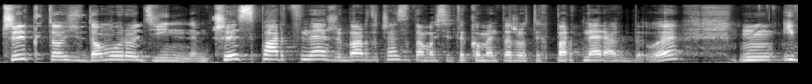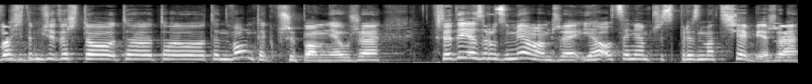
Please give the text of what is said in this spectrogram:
czy ktoś w domu rodzinnym, czy z partnerzy, bardzo często tam właśnie te komentarze o tych partnerach były. Mm, I właśnie to mi się też to, to, to, ten wątek przypomniał, że wtedy ja zrozumiałam, że ja oceniam przez pryzmat siebie, że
